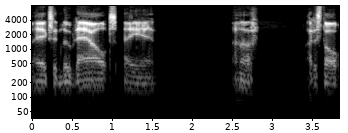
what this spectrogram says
my ex had moved out, and uh, I just thought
